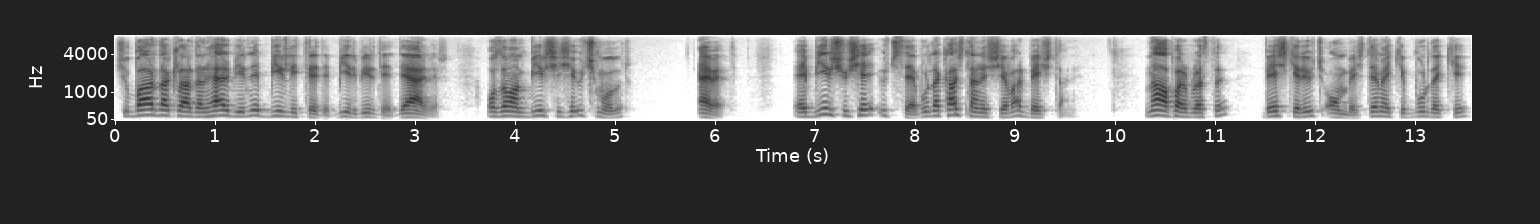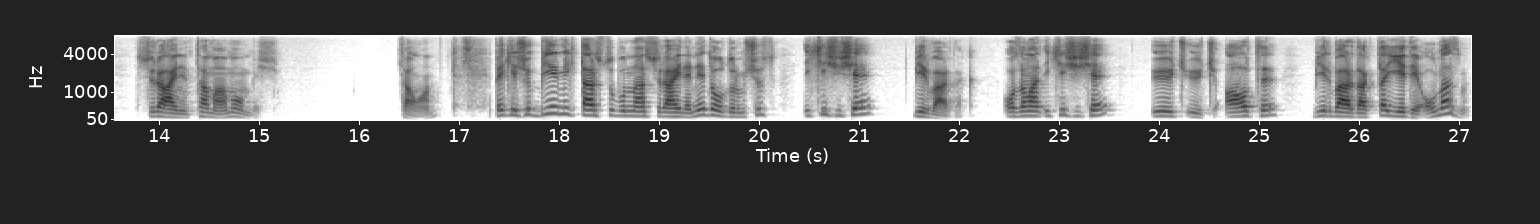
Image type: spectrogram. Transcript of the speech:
Şu bardaklardan her birine 1 litrede, 1 1 de değer ver. O zaman bir şişe 3 mü olur? Evet. E bir şişe 3 ise burada kaç tane şişe var? 5 tane. Ne yapar burası? 5 kere 3 15. Demek ki buradaki sürahinin tamamı 15. Tamam. Peki şu bir miktar su bulunan sürahiyle ne doldurmuşuz? 2 şişe 1 bardak. O zaman 2 şişe 3 3 6 1 bardakta 7 olmaz mı?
